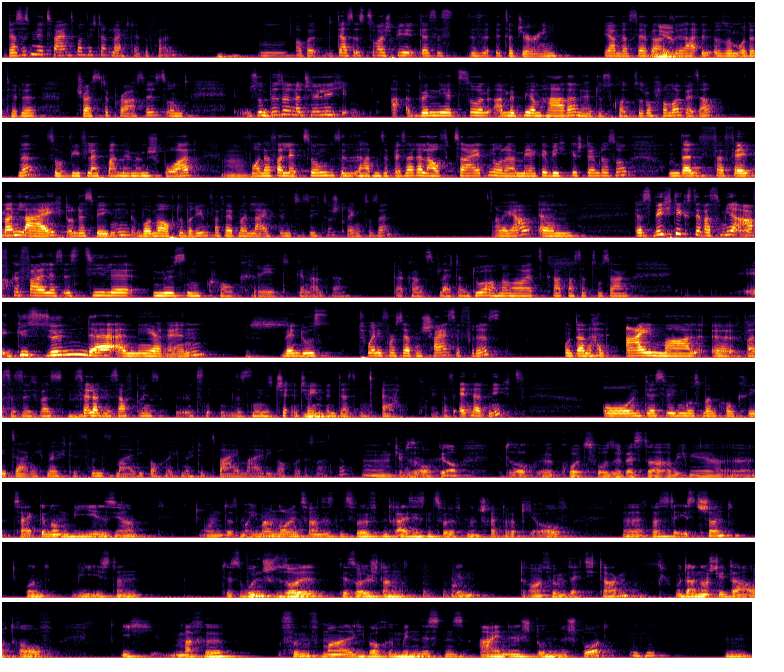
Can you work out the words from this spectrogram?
das ist mir 22 dann leichter gefallen. Mm, Aber das ist zum Beispiel, das ist, das ist it's a journey. Wir haben das selber Ja. so- so im Untertitel, Trust the Process. Und so ein bisschen natürlich, wenn jetzt so mit mir am Hadern, hey, das konntest du doch schon mal besser. Ne? So wie vielleicht manchmal mit dem Sport. Vor einer Verletzung sind, hatten sie bessere Laufzeiten oder mehr Gewicht gestemmt oder so. Und dann verfällt man leicht und deswegen, wollen wir auch drüber reden, verfällt man leicht, in sich zu streng zu sein. Aber ja, ähm, das Wichtigste, was mir aufgefallen ist, ist, Ziele müssen konkret genannt werden. Da kannst vielleicht dann du auch nochmal jetzt gerade was dazu sagen. Gesünder ernähren, Ist, wenn du es 24-7 Scheiße frisst und dann halt einmal, äh, was das ist, was Selleriesaft trinkst, das, Change, das, äh, sorry, das ändert nichts. Und deswegen muss man konkret sagen, ich möchte fünfmal die Woche, ich möchte zweimal die Woche oder sowas. Ne? Mhm, Ich habe das auch, genau. Ich habe das auch äh, kurz vor Silvester habe ich mir äh, Zeit genommen, wie jedes Jahr. Und das mache ich immer am 29.12., 30.12. und schreibe da wirklich auf, äh, was ist der Iststand und wie ist dann das Wunsch soll, der Sollstand in 365 Tagen. Unter anderem steht da auch drauf, ich mache fünfmal die Woche mindestens eine Stunde Sport. Mhm.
